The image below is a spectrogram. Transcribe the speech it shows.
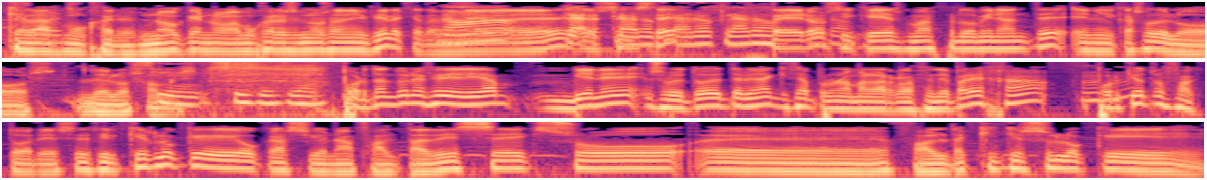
Que las ¿sabes? mujeres. No que no las mujeres no sean infieles, que también No, eh, claro, existe, claro, claro, pero sí que es más predominante en el caso de los de los hombres. sí, sí, sí. Por tanto, una infidelidad viene sobre todo determinada quizá por una mala relación de pareja. ¿Por qué otros factores? Es decir, ¿qué es lo que ocasiona? ¿Falta de sexo? Eh, falta, ¿qué, ¿Qué es lo que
